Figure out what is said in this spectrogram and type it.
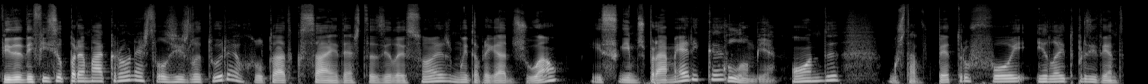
Vida difícil para Macron nesta legislatura, é o resultado que sai destas eleições. Muito obrigado, João, E seguimos para a América, Colômbia, onde Gustavo Petro foi eleito presidente.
